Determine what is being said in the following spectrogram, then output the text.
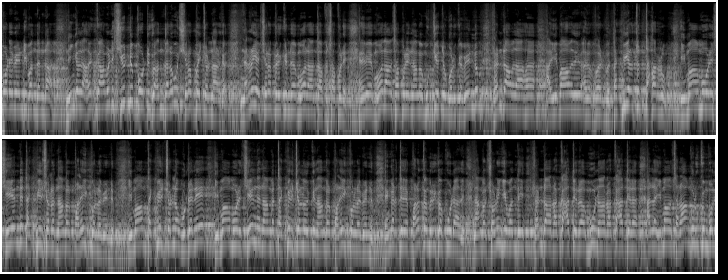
போட வேண்டி வந்தென்றால் நீங்கள் அதுக்காக வேண்டி சீட்டு போட்டு அந்த அளவு சிறப்பை சொன்னார்கள். நிறைய சிறப்பு இருக்கின்ற மோலான் சப்புளை. எனவே மோலான் சப்புளை நாங்கள் முக்கியத்துவம் கொடுக்க வேண்டும். ரெண்டாவதாக இவாவது தக்பீரத்து தகரும் இமாமோடு சேர்ந்து தக்பீர் சொல்ல நாங்கள் பழகிக்கொள்ள வேண்டும். இமாம் தக்பீர் சொன்ன உடனே இமாமோடு சேர்ந்து நாங்கள் தக்பீர் சொல்வதற்கு நாங்கள் பழகிக்கொள்ள வேண்டும். எங்களிடத்திலே பழக்கம் இருக்கக்கூடாது. நாங்கள் சொணுங்கி வந்து ரெண்டாம் ரக்காத்தில் மூணாம் ரக்காத்தில் அல்ல இமாம் சலாம் கொடுக்கும் போது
